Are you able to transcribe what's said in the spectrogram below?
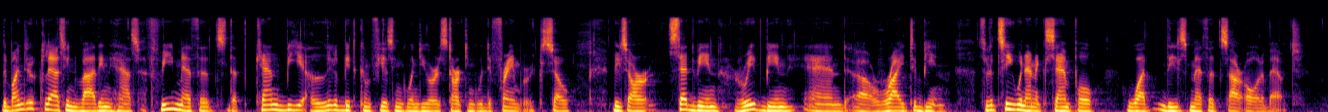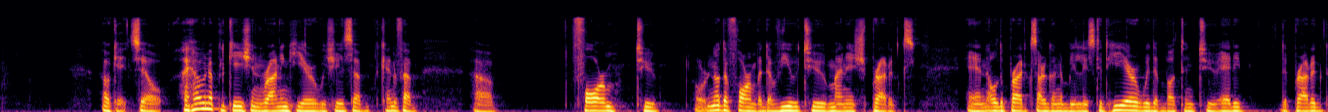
The binder class in Vaadin has three methods that can be a little bit confusing when you are starting with the framework. So these are setBean, readBean, and uh, writeBean. So let's see with an example what these methods are all about. Okay, so I have an application running here, which is a kind of a form to, or not a form, but a view to manage products. And all the products are going to be listed here with a button to edit the product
